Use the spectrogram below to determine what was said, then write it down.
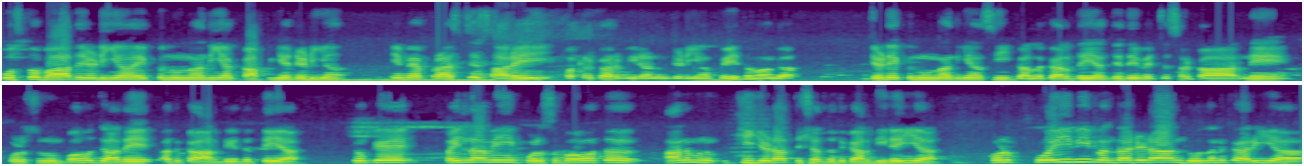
ਉਸ ਤੋਂ ਬਾਅਦ ਜਿਹੜੀਆਂ ਇਹ ਕਾਨੂੰਨਾਂ ਦੀਆਂ ਕਾਪੀਆਂ ਜਿਹੜੀਆਂ, ਇਹ ਮੈਂ ਪ੍ਰੈਸ 'ਚ ਸਾਰੇ ਹੀ ਪੱਤਰਕਾਰ ਵੀਰਾਂ ਨੂੰ ਜਿਹੜੀਆਂ ਭੇਜ ਦੇਵਾਂਗਾ। ਜਿਹੜੇ ਕਾਨੂੰਨਾਂ ਦੀਆਂ ਅਸੀਂ ਗੱਲ ਕਰਦੇ ਹਾਂ, ਜਿਹਦੇ ਵਿੱਚ ਸਰਕਾਰ ਨੇ ਪੁਲਿਸ ਨੂੰ ਬਹੁਤ ਜ਼ਿਆਦਾ ਅਧਿਕਾਰ ਦੇ ਦਿੱਤੇ ਆ। ਕਿਉਂਕਿ ਪਹਿਲਾਂ ਵੀ ਪੁਲਿਸ ਬਹੁਤ ਅਣਮਨੁੱਖੀ ਜਿਹੜਾ ਤਸ਼ੱਦਦ ਕਰਦੀ ਰਹੀ ਆ। ਹੁਣ ਕੋਈ ਵੀ ਬੰਦਾ ਜਿਹੜਾ ਅੰਦੋਲਨਕਾਰੀ ਆ,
